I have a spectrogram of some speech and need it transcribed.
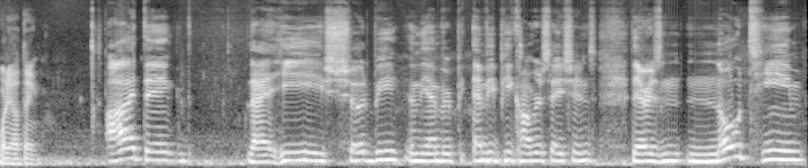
What do y'all think? I think that he should be in the MVP, MVP conversations. There is n- no team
